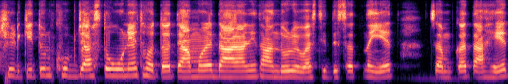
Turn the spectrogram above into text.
खिडकीतून खूप जास्त ऊन येत होतं त्यामुळे डाळ आणि तांदूळ व्यवस्थित दिसत नाहीयेत चमकत आहेत.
